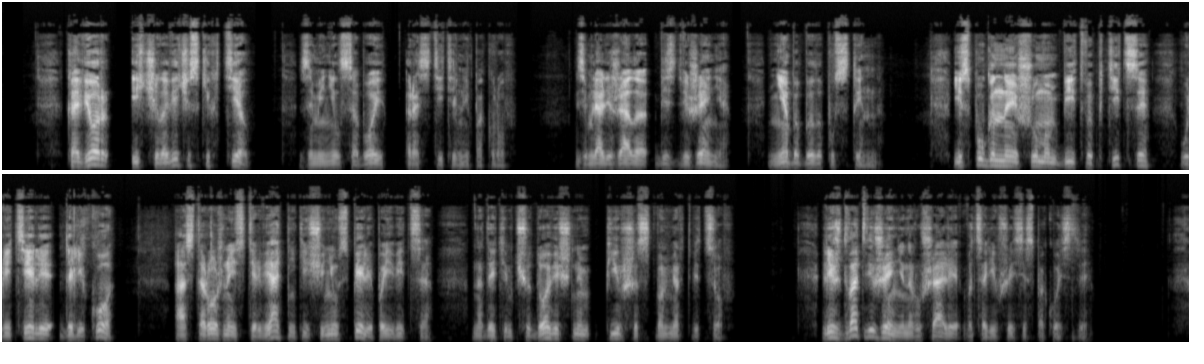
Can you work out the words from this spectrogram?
Ковер из человеческих тел заменил собой растительный покров. Земля лежала без движения, небо было пустынно. Испуганные шумом битвы птицы улетели далеко, а осторожные стервятники еще не успели появиться над этим чудовищным пиршеством мертвецов. Лишь два движения нарушали воцарившееся спокойствие.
